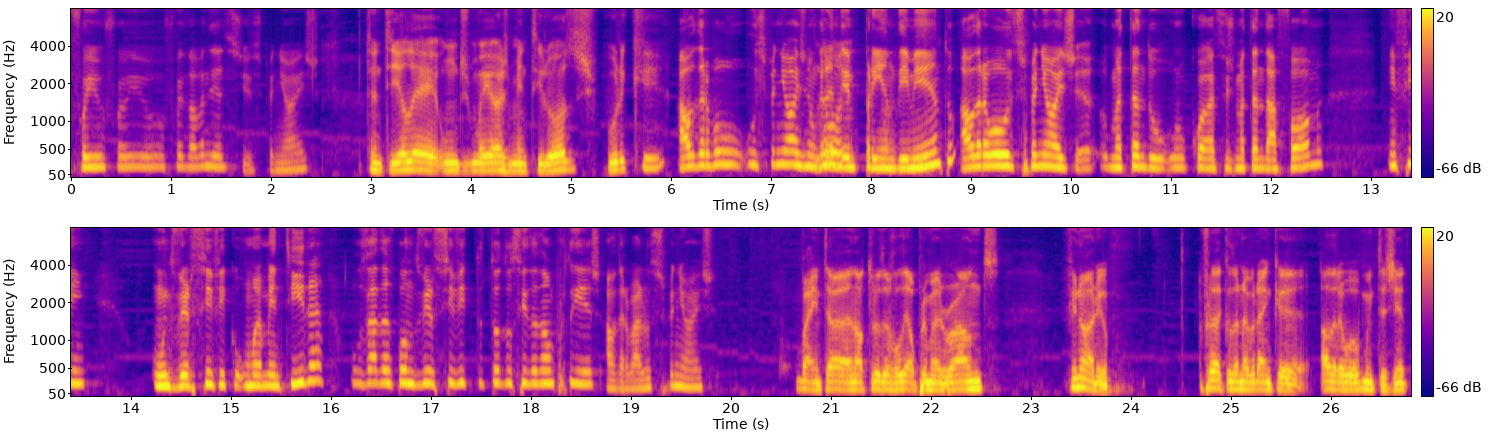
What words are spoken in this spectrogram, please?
foi, foi, foi os holandeses e os espanhóis. Portanto, ele é um dos maiores mentirosos porque Aldrabou os espanhóis num Não, grande é- empreendimento, aldrabou os espanhóis eh, matando, quase os matando à fome. Enfim, um dever cívico, uma mentira usada para um dever cívico de todo o cidadão português, aldrabar os espanhóis. Bem, então na altura de avaliar o primeiro round. Finório, a verdade é que a Dona Branca aldrabou muita gente,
